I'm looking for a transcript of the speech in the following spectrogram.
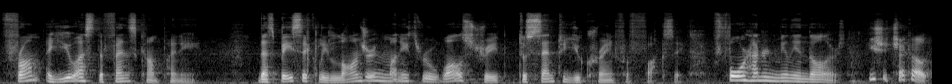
from a US defense company that's basically laundering money through Wall Street to send to Ukraine for fuck's sake. 400 million dollars. You should check out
